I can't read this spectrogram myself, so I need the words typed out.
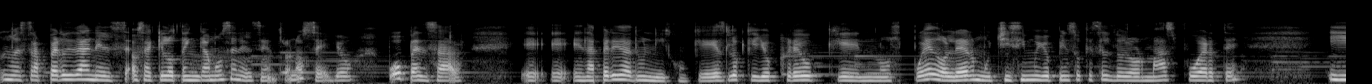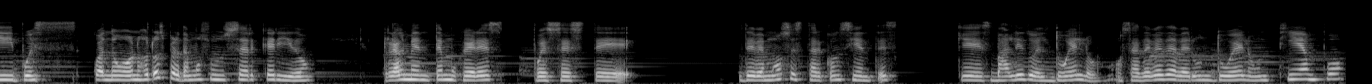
nuestra pérdida en el, o sea, que lo tengamos en el centro. No sé, yo puedo pensar eh, eh, en la pérdida de un hijo, que es lo que yo creo que nos puede doler muchísimo. Yo pienso que es el dolor más fuerte. Y pues cuando nosotros perdemos un ser querido, realmente mujeres, pues este, debemos estar conscientes que es válido el duelo, o sea, debe de haber un duelo, un tiempo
